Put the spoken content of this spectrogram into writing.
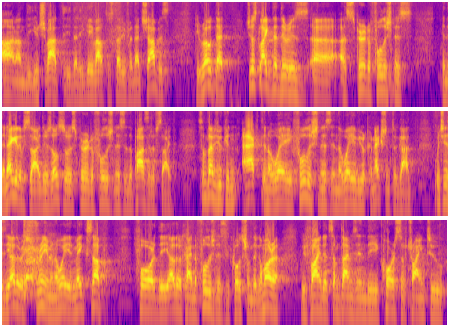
on on the Yud Shvat that he gave out to study for that Shabbos, he wrote that just like that there is uh, a spirit of foolishness in the negative side, there's also a spirit of foolishness in the positive side. Sometimes you can act in a way, foolishness in the way of your connection to God, which is the other extreme. In a way, it makes up for the other kind of foolishness. He quotes from the Gemara. We find that sometimes in the course of trying to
